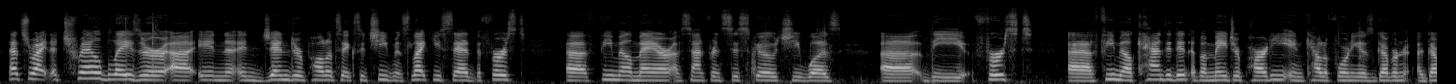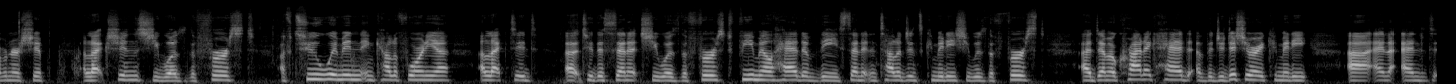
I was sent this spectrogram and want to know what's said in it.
That's right, a trailblazer uh, in, in gender politics achievements. Like you said, the first uh, female mayor of San Francisco. She was uh, the first uh, female candidate of a major party in California's govern- governorship elections. She was the first of two women in California elected uh, to the Senate. She was the first female head of the Senate Intelligence Committee. She was the first uh, Democratic head of the Judiciary Committee, uh, and and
